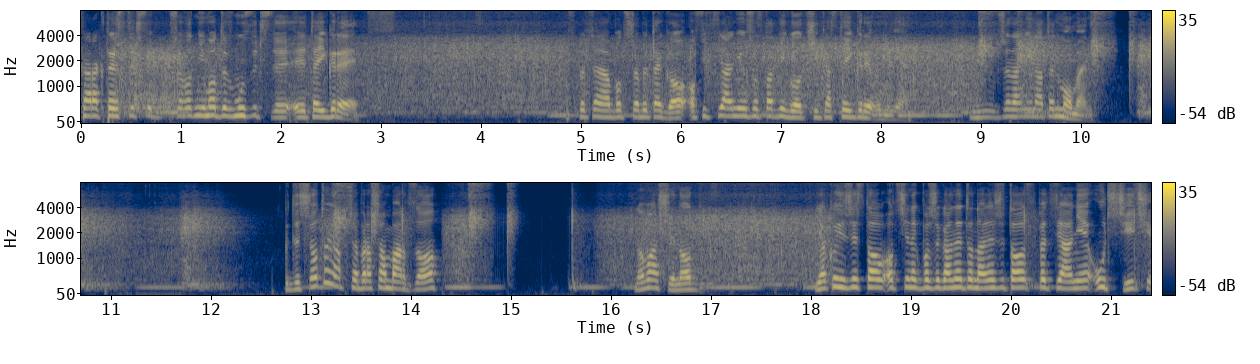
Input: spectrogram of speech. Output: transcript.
charakterystyczny przewodni motyw muzyczny y, tej gry. Specjalnie na potrzeby tego, oficjalnie już ostatniego odcinka z tej gry u mnie. Przynajmniej na ten moment. Gdyż oto ja przepraszam bardzo. No właśnie, no. Jako iż jest to odcinek pożegnalny, to należy to specjalnie uczcić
